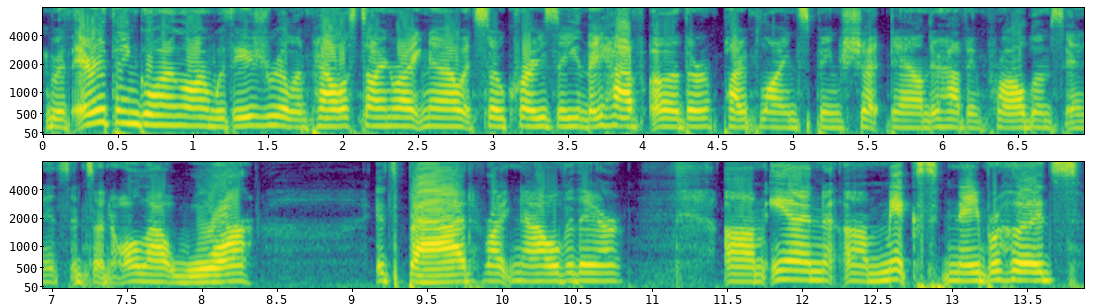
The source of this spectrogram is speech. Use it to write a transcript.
with everything going on with Israel and Palestine right now, it's so crazy. And they have other pipelines being shut down. They're having problems, and it's it's an all-out war. It's bad right now over there um, in um, mixed neighborhoods,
